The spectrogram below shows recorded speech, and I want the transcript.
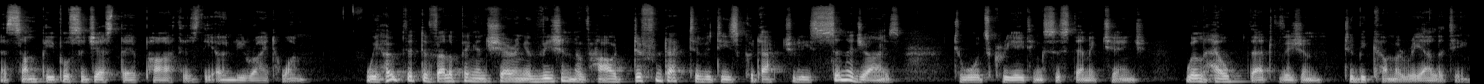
as some people suggest their path is the only right one. We hope that developing and sharing a vision of how different activities could actually synergize towards creating systemic change will help that vision to become a reality.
